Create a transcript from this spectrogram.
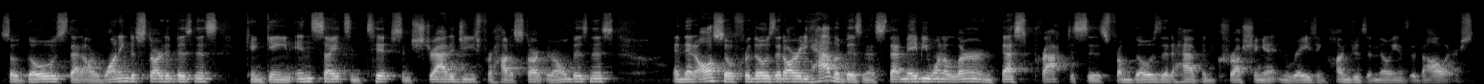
So those that are wanting to start a business can gain insights and tips and strategies for how to start their own business. And then also for those that already have a business that maybe want to learn best practices from those that have been crushing it and raising hundreds of millions of dollars.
